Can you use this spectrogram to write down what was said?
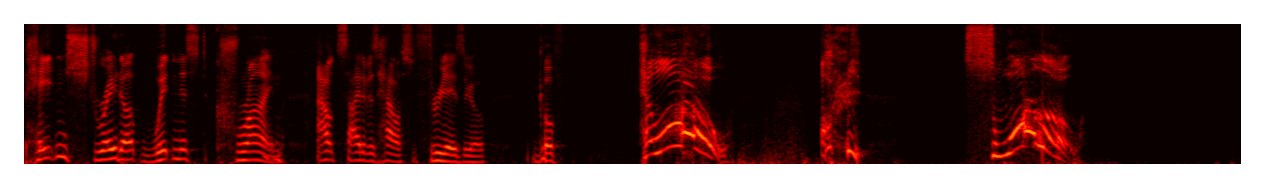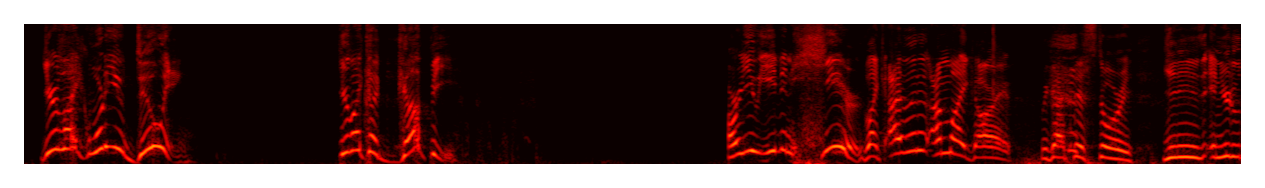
Peyton straight up witnessed crime outside of his house three days ago. Go. F- Hello. You- Swallow. You're like, what are you doing? You're like a guppy. Are you even here? Like I literally, I'm like, all right, we got this story. You need, and you're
